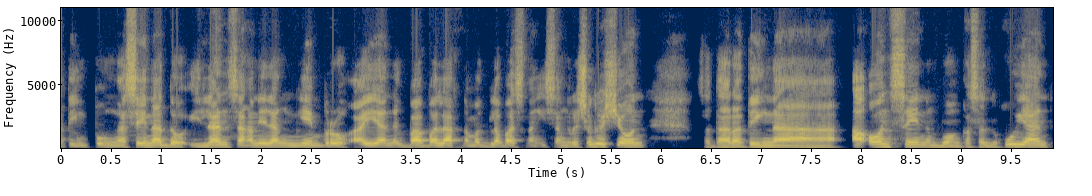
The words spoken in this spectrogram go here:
ating pong ah, Senado, ilan sa kanilang miyembro ay ah, nagbabalak na maglabas ng isang resolusyon sa darating na aonse ng buwang kasalukuyan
